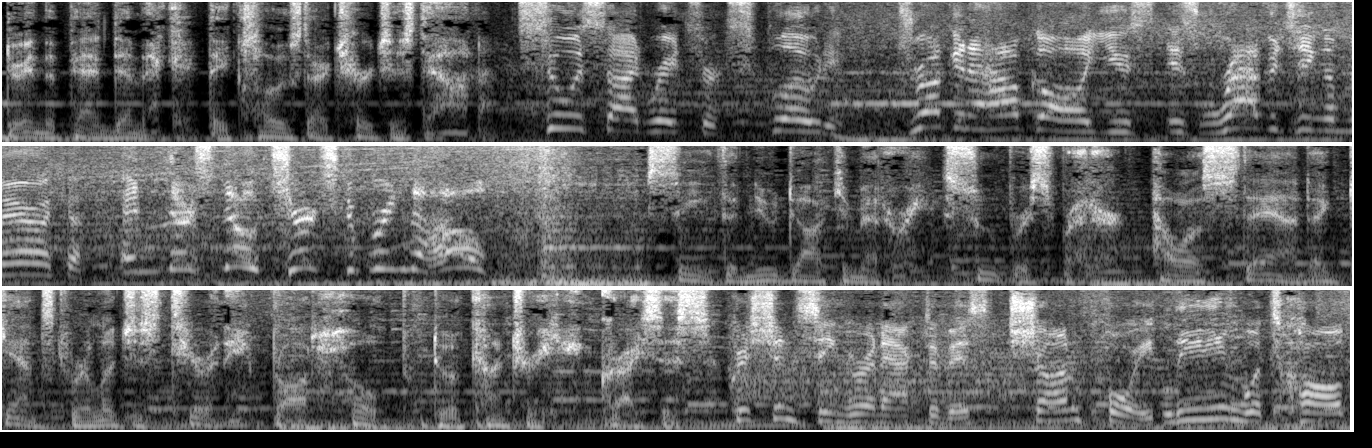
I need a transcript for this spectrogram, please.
During the pandemic, they closed our churches down. Suicide rates are exploding. Drug and alcohol use is ravaging America, and there's no church to bring the hope. See the new documentary, Super Spreader How a Stand Against Religious Tyranny Brought Hope to a Country in Crisis. Christian singer and activist Sean Feucht leading what's called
